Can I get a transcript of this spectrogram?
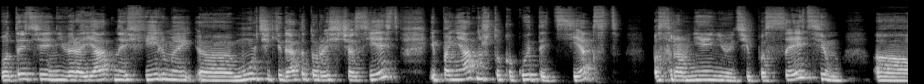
вот эти невероятные фильмы, э, мультики, да, которые сейчас есть. И понятно, что какой-то текст по сравнению типа с этим э,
